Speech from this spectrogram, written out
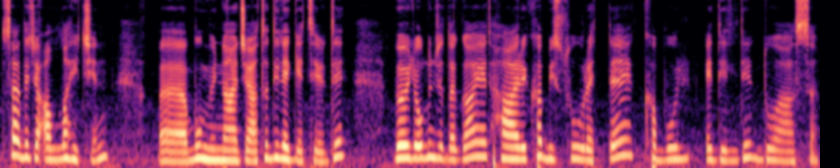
sadece Allah için e, bu münacatı dile getirdi. Böyle olunca da gayet harika bir surette kabul edildi duası.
